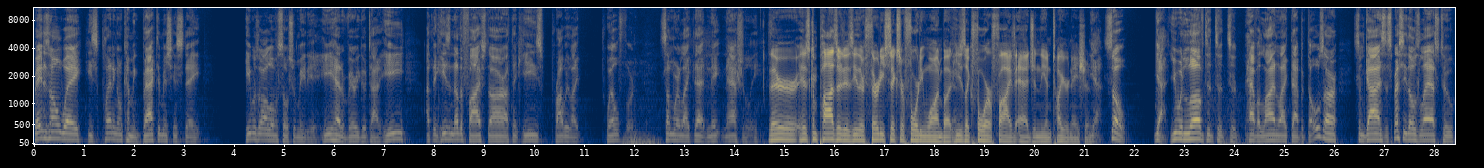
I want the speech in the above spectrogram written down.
Paid his own way. He's planning on coming back to Michigan State. He was all over social media. He had a very good time. He, I think he's another five star. I think he's probably like 12th or somewhere like that Nate nationally. There, his composite is either 36 or 41, but he's like four or five edge in the entire nation. Yeah. So, yeah, you would love to to to have a line like that, but those are some guys, especially those last two,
